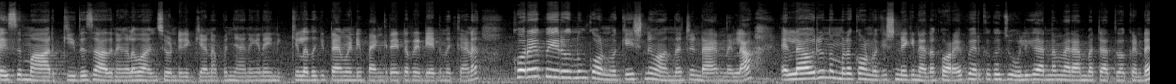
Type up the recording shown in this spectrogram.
വൈസ് മാർക്ക് ചെയ്ത് സാധനം സാധനങ്ങൾ വാങ്ങിച്ചുകൊണ്ടിരിക്കുകയാണ്. അപ്പോൾ ഞാനിങ്ങനെ എനിക്കുള്ളത് കിട്ടാൻ വേണ്ടി ഭയങ്കരമായിട്ട് റെഡി ആയിട്ട് നിൽക്കുകയാണ്. കുറേ പേരൊന്നും കോൺവക്കേഷന് വന്നിട്ടുണ്ടായിരുന്നില്ല. എല്ലാവരും നമ്മുടെ കോൺവക്കേഷനിലേക്ക് ഉണ്ടായിരുന്നു. കുറേ പേർക്കൊക്കെ ജോലി കാരണം വരാൻ പറ്റാത്തതൊക്കെ ഉണ്ട്.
